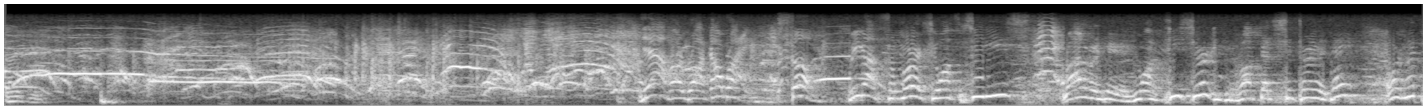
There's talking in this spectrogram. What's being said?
Thank you. Yeah, hard rock. All right. So we got some merch. You want some CDs? Right over here. You want a T-shirt? You can rock that shit during the day, or not.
